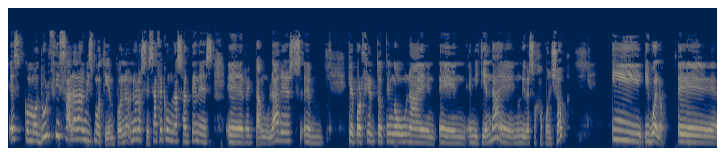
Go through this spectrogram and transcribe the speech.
Es como dulce y salada al mismo tiempo. No, lo sé, se hace con unas sartenes eh, rectangulares, em, que por cierto tengo una en, mi tienda, en Universo Japón Shop. Y, bueno, eh,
